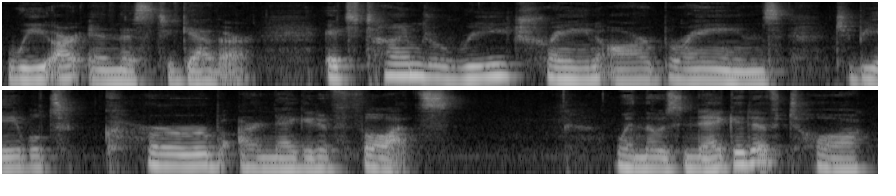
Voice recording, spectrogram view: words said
We are in this together. It's time to retrain our brains to be able to curb our negative thoughts. When those negative talk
